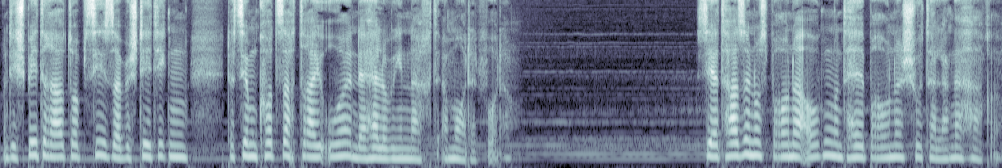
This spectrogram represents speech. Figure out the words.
Und die spätere Autopsie soll bestätigen, dass sie um kurz nach 3 Uhr in der Halloween-Nacht ermordet wurde. Sie hat haselnussbraune Augen und hellbraune, schulterlange Haare.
